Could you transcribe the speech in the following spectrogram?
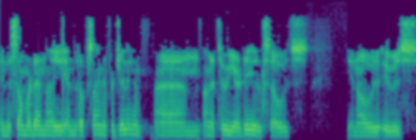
in the summer, then I ended up signing for Gillingham um, on a two year deal. So it's you know, it was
